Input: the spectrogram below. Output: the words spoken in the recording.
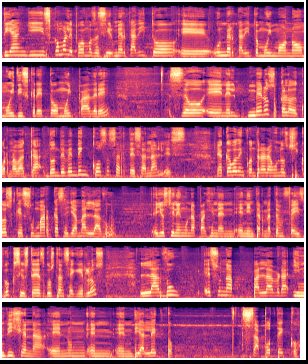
Tianguis, ¿cómo le podemos decir? Mercadito, eh, un mercadito muy mono, muy discreto, muy padre en el mero zócalo de Cuernavaca, donde venden cosas artesanales. Me acabo de encontrar a unos chicos que su marca se llama Ladu. Ellos tienen una página en, internet, en Facebook, si ustedes gustan seguirlos. Ladu es una palabra indígena en, un, en dialecto zapoteco,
